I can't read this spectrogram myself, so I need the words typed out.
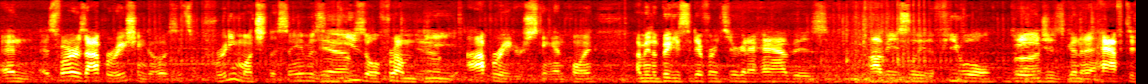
And as far as operation goes, it's pretty much the same as Yeah. the diesel from Yeah. the operator standpoint. I mean, the biggest difference you're going to have is obviously the fuel gauge Right. is going to have to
